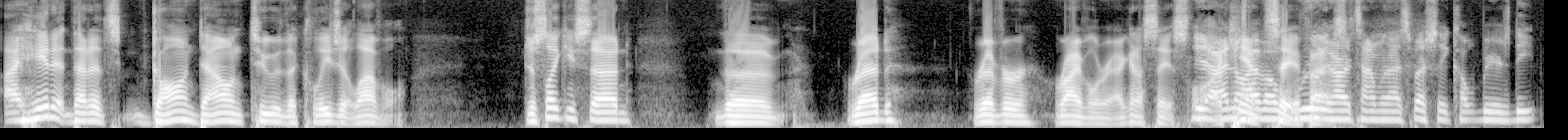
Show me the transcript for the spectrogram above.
i hate it that it's gone down to the collegiate level just like you said the red River rivalry. I gotta say it slow. yeah, I, I know. I can't have a really fast. hard time with that, especially a couple beers deep.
